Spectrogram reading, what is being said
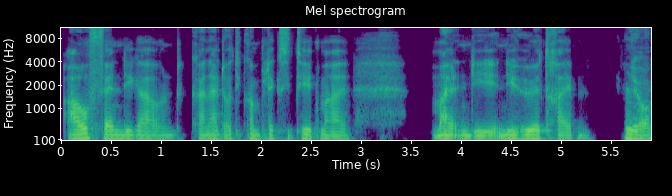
aufwendiger und kann halt auch die Komplexität mal, mal in die, in die Höhe treiben. Ja,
